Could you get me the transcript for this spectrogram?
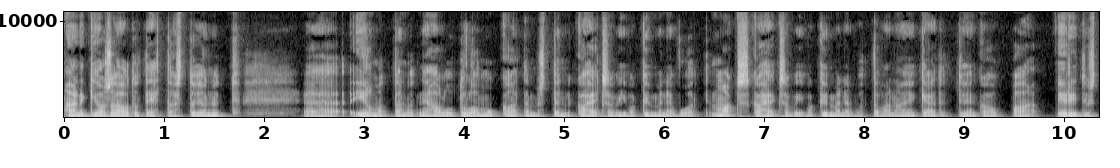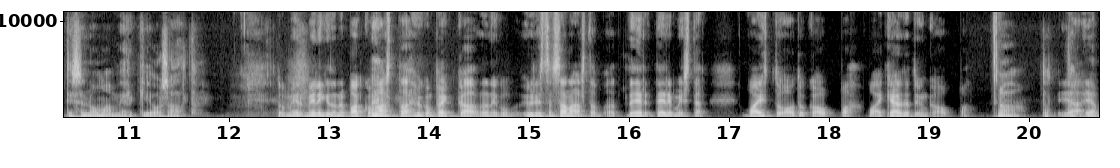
ainakin osa autotehtaista on jo nyt ilmoittanut, että ne haluaa tulla mukaan tämmöisten 8-10 vuotta, maks 8-10 vuotta vanhojen käytettyjen kauppaan, erityisesti sen oman merkin osalta. Tuo on mielenkiintoinen pakko haastaa hiukan Pekkaa niin yhdestä sanasta, termistä, vaihtoautokauppa vai käytetyn kauppa. Ah, totta. Ja, ja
